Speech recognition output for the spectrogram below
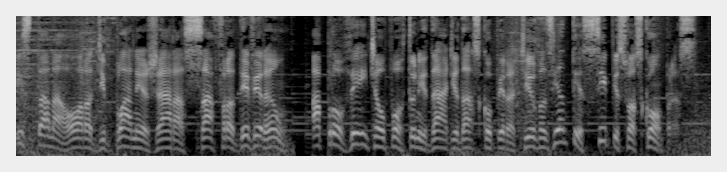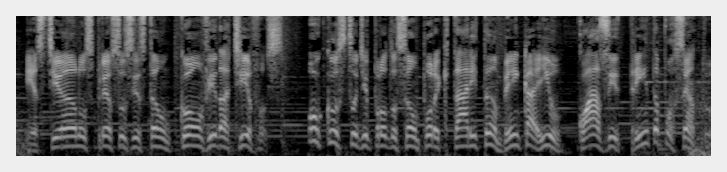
Está na hora de planejar a safra de verão. Aproveite a oportunidade das cooperativas e antecipe suas compras. Este ano os preços estão convidativos. O custo de produção por hectare também caiu, quase 30%.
